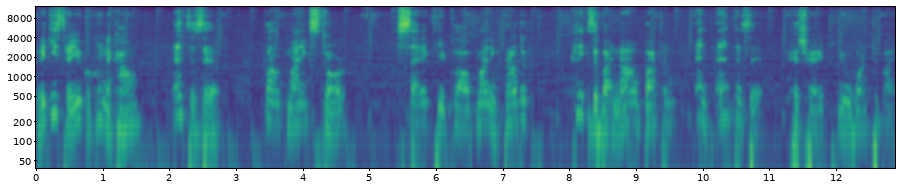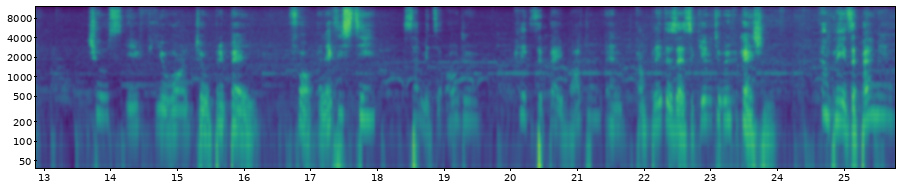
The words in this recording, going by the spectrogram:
Register your KuCoin account, enter the cloud mining store, select your cloud mining product, click the buy now button and enter the hash rate you want to buy. Choose if you want to prepay for electricity, submit the order, click the pay button and complete the security verification complete the payment,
